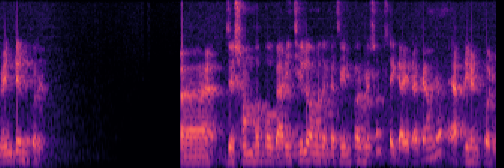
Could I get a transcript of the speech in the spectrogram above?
মেনটেন করে। যে সম্ভাব্য গাড়ি ছিল আমাদের কাছে ইনফরমেশন সেই গাড়িটাকে আমরা অ্যাপ্রিহেন্ড করি।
